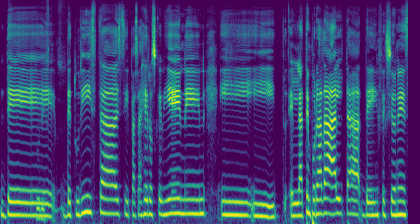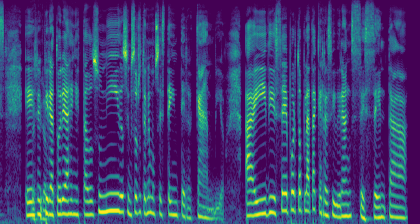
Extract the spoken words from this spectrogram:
de de turistas y pasajeros que vienen y, y la temporada alta de infecciones eh, Respiratorias. respiratorias en Estados Unidos y nosotros tenemos este intercambio. Ahí dice Puerto Plata que recibirán 60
